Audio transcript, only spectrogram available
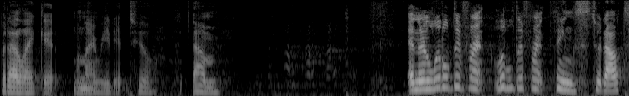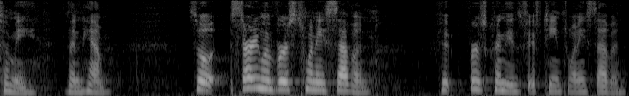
but I like it when I read it too. Um, and there are little different, little different things stood out to me than him. So, starting with verse 27, 1 Corinthians 15 27.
